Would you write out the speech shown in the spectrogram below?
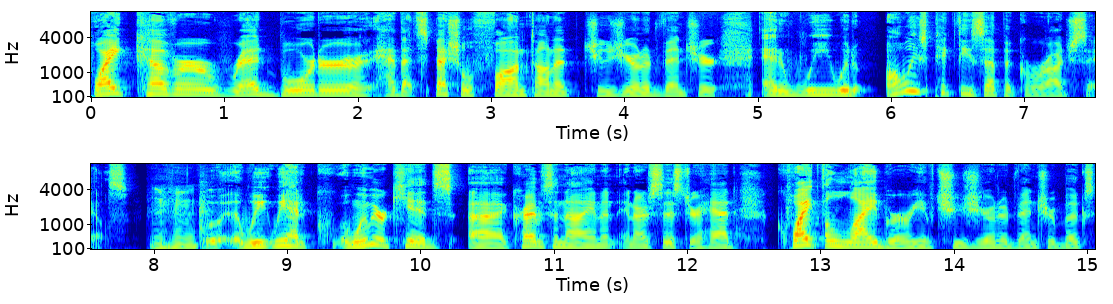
White cover, red border, had that special font on it, choose your own adventure. And we would always pick these up at garage sales. Mm-hmm. We, we had, when we were kids, uh, Krebs and I and, and our sister had quite the library of choose your own adventure books.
